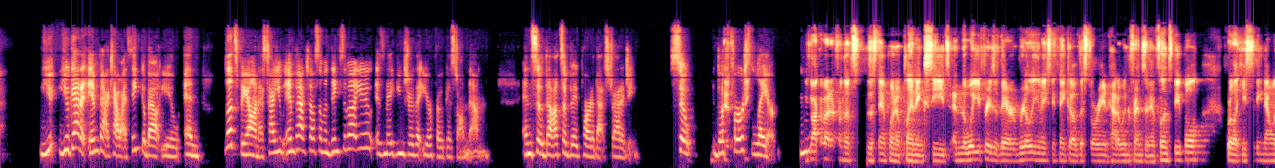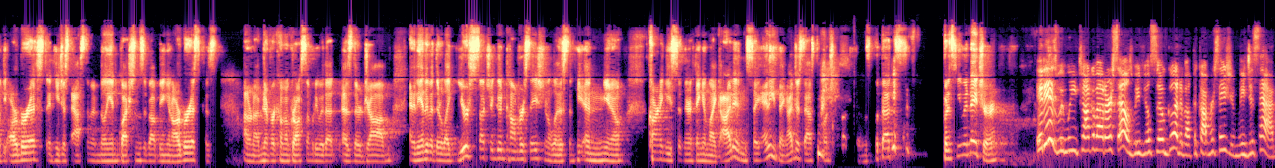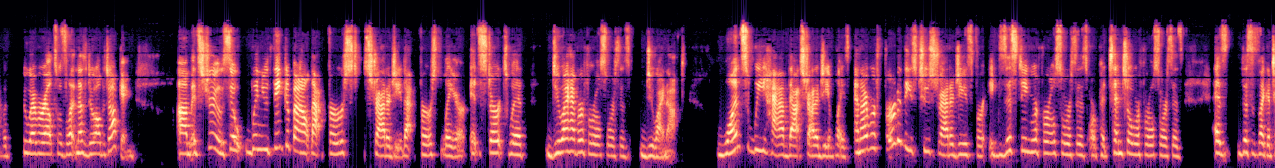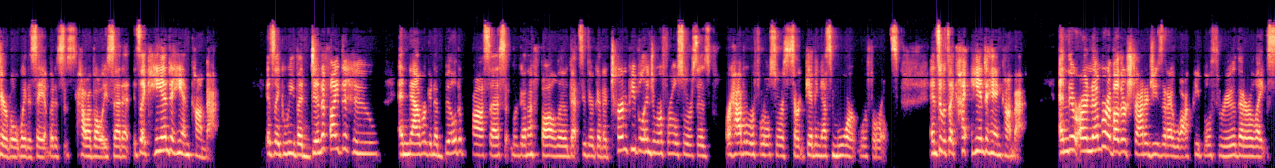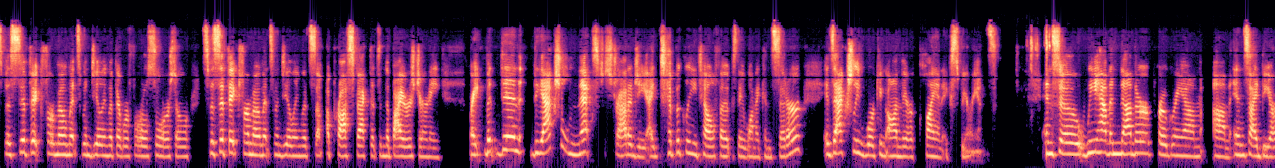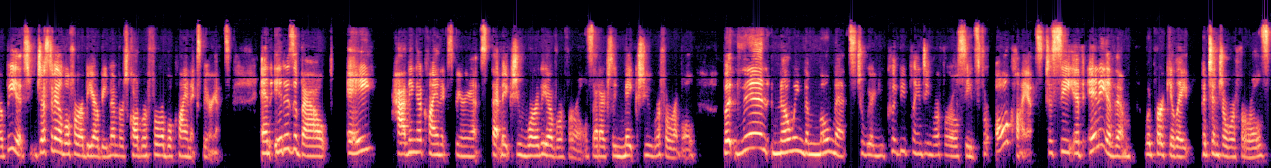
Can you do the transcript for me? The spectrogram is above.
you you got to impact how I think about you. And let's be honest, how you impact how someone thinks about you is making sure that you're focused on them. And so that's a big part of that strategy. So the first layer. You mm-hmm. talk about it from the, the, standpoint of planting seeds, and the way you phrase it there really makes me think of the story in How to Win Friends and Influence People, where like he's sitting down with the arborist and he just asked them a million questions about being an arborist because I don't know, I've never come across somebody with that as their job. And at the end of it, they're like, "You're such a good conversationalist," and he, and you know, Carnegie's sitting there thinking like, "I didn't say anything. I just asked a bunch of questions." But that's but it's human nature. It is when we talk about ourselves, we feel so good about the conversation we just had with whoever else was letting us do all the talking. Um, it's true. So when you think about that first strategy, that first layer, it starts with do I have referral sources? Do I not? Once we have that strategy in place, and I refer to these two strategies for existing referral sources or potential referral sources as this is like a terrible way to say it, but it's just how I've always said it. It's like hand to hand combat. It's like we've identified the who, and now we're going to build a process that we're going to follow that's either going to turn people into referral sources or have a referral source start giving us more referrals. And so it's like hand to hand combat. And there are a number of other strategies that I walk people through that are like specific for moments when dealing with a referral source or specific for moments when dealing with some, a prospect that's in the buyer's journey. Right. But then the actual next strategy I typically tell folks they want to consider is actually working on their client experience. And so we have another program um, inside BRB. It's just available for our BRB members called Referable Client Experience. And it is about A, having a client experience that makes you worthy of referrals, that actually makes you referable. But then knowing the moments to where you could be planting referral seeds for all clients to see if any of them would percolate potential referrals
